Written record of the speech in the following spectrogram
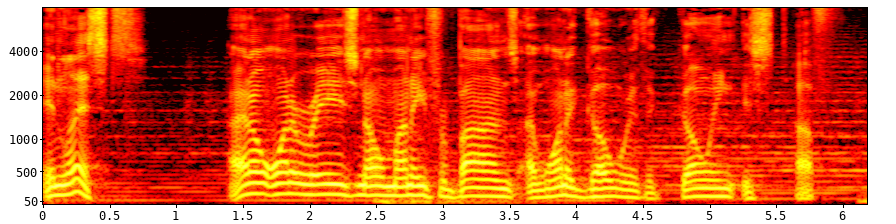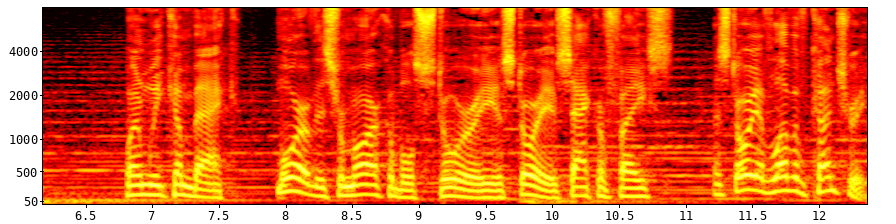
enlists. I don't want to raise no money for bonds. I want to go where the going is tough. When we come back, more of this remarkable story a story of sacrifice, a story of love of country.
